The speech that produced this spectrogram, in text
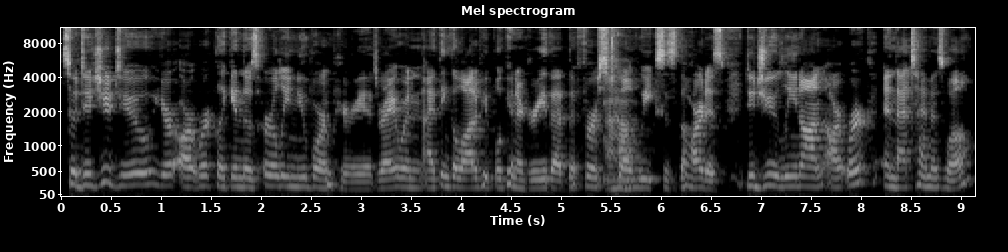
So did you do your artwork like in those early newborn periods, right? When I think a lot of people can agree that the 1st uh-huh. 12 weeks is the hardest. Did you lean on artwork in that time as well?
